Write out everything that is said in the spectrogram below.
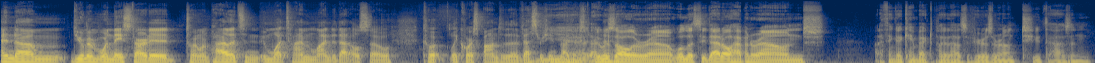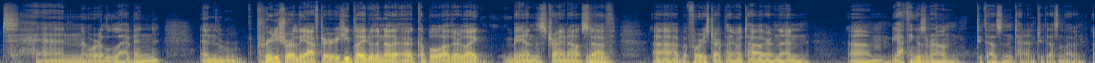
And um, do you remember when they started Twenty One Pilots, and in what timeline did that also co- like correspond to the Vesperteen project? Yeah, Starting? it was all around. Well, let's see. That all happened around. I think I came back to play the House of Heroes around 2010 or 11, and pretty shortly after he played with another a couple other like bands trying out stuff uh, before he started playing with Tyler, and then um, yeah, I think it was around 2010, 2011, uh,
